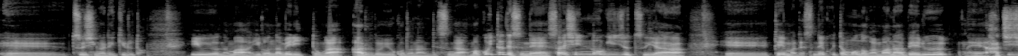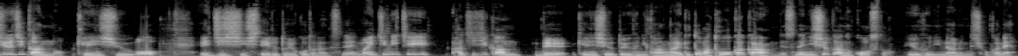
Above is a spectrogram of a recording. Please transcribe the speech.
え、通信ができるというような、まあ、いろんなメリットがあるということなんですが、まあ、こういったですね最新の技術や、え、テーマですねこういったものが学べる、80時間の研修を実施しているということなんですね。まあ、1日8時間で研修というふうに考えると、まあ、10日間ですね2週間のコースというふうになるんでしょうかね。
